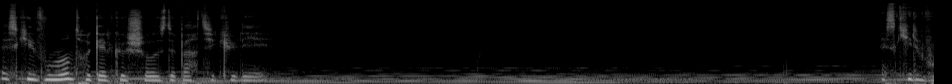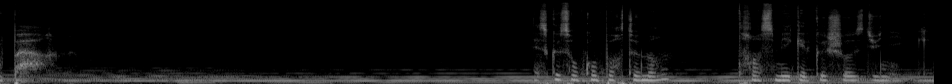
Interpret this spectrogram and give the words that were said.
Est-ce qu'il vous montre quelque chose de particulier? Est-ce qu'il vous parle. Est-ce que son comportement transmet quelque chose d'unique?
